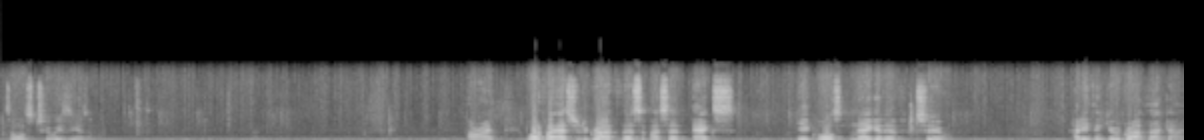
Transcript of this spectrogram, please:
It's almost too easy, isn't it? All right. What if I asked you to graph this? If I said x equals negative 2, how do you think you would graph that guy?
